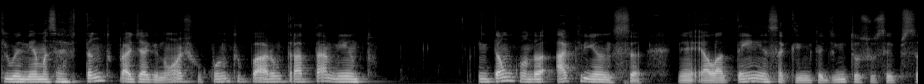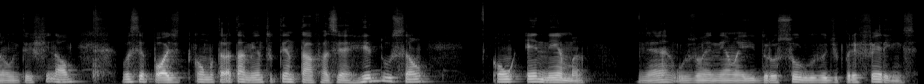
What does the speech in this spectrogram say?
Que o enema serve tanto para diagnóstico quanto para um tratamento. Então, quando a criança né, ela tem essa clínica de intossuscepção intestinal, você pode, como tratamento, tentar fazer a redução com enema, né? Usa um enema hidrossolúvel de preferência.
